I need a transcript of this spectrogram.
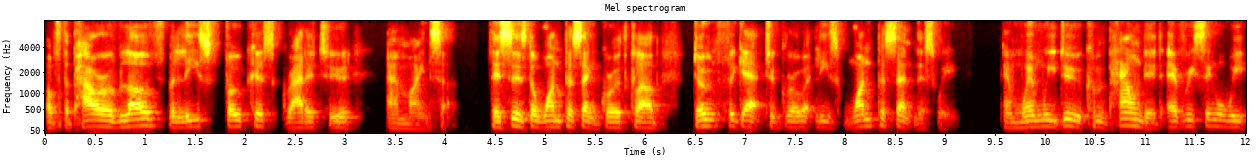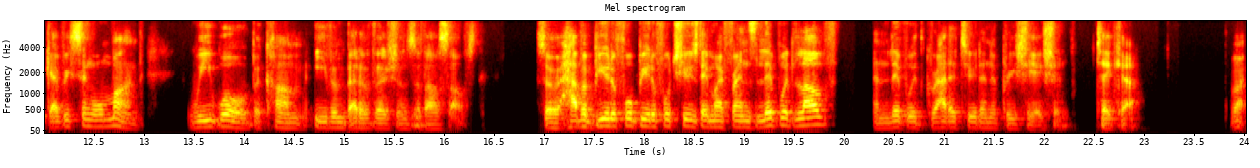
of the power of love, beliefs, focus, gratitude, and mindset. This is the 1% Growth Club. Don't forget to grow at least 1% this week. And when we do, compounded every single week, every single month, we will become even better versions of ourselves. So have a beautiful, beautiful Tuesday, my friends. Live with love and live with gratitude and appreciation. Take care. Bye.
